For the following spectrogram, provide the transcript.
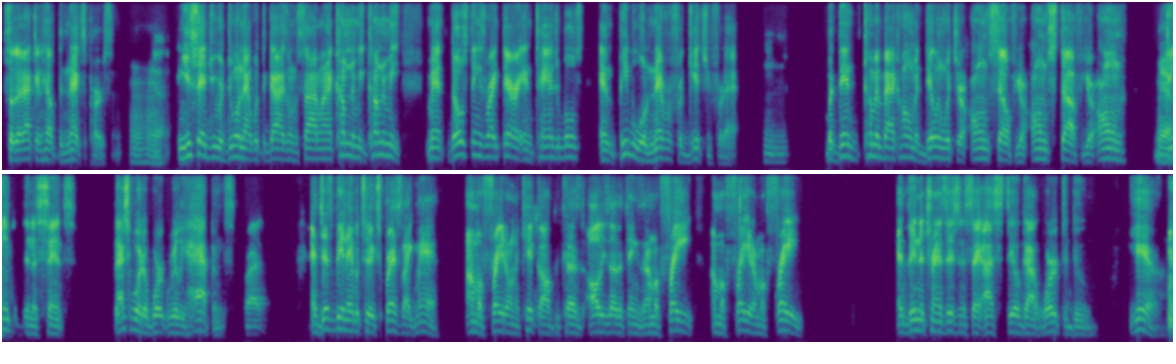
so that I can help the next person. Mhm. Yeah. And you said you were doing that with the guys on the sideline. Come to me, come to me. Man, those things right there are intangibles, and people will never forget you for that. Mhm. But then coming back home and dealing with your own self, your own stuff, your own yeah, demons in a sense, that's where the work really happens. Right. And just being able to express, like, man, I'm afraid on the kickoff because all these other things, and I'm afraid, I'm afraid, I'm afraid. And then the transition to say, I still got work to do. Yeah,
